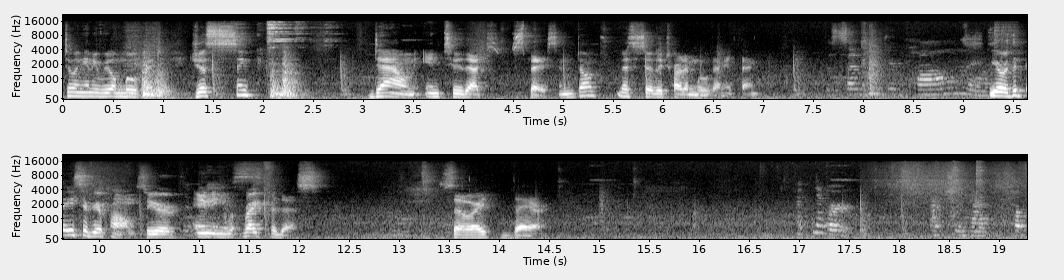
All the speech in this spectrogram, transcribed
doing any real movement, just sink down into that space, and don't necessarily try to move anything. The center of your palm or? Yeah, or the base of your palm, so you're The aiming base. right for this. Mm-hmm. So right there. I've never actually had carpal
